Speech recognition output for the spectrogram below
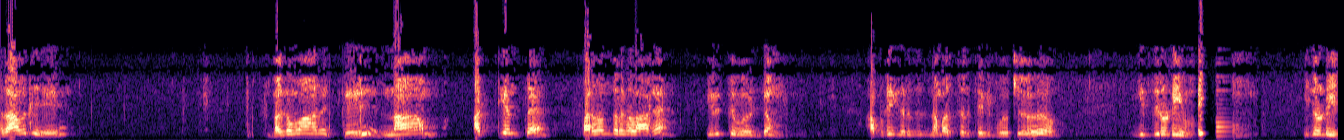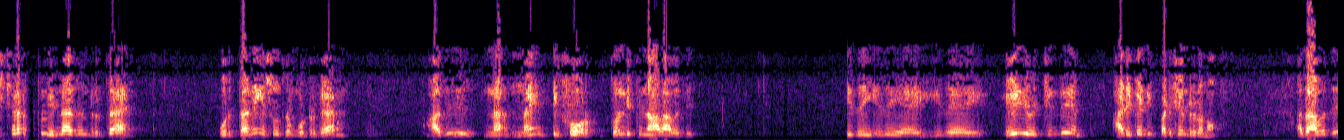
அதாவது பகவானுக்கு நாம் அத்தியந்த பரதந்தர்களாக இருக்க வேண்டும். அப்படிங்கிறது நமஸ்தர் தெரிவிச்சு இதனுடைய வைபவம் இதனுடைய சிறப்பு என்னதுன்றத ஒரு தனி சூத்திரம் போட்டிருக்கார். அது நைன்டி ஃபோர் தொண்ணூத்தி நாலாவது. இது இது இதை எழுதி வச்சுட்டு அடிக்கடி படிச்சுட்டு இருக்கணும். அதாவது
